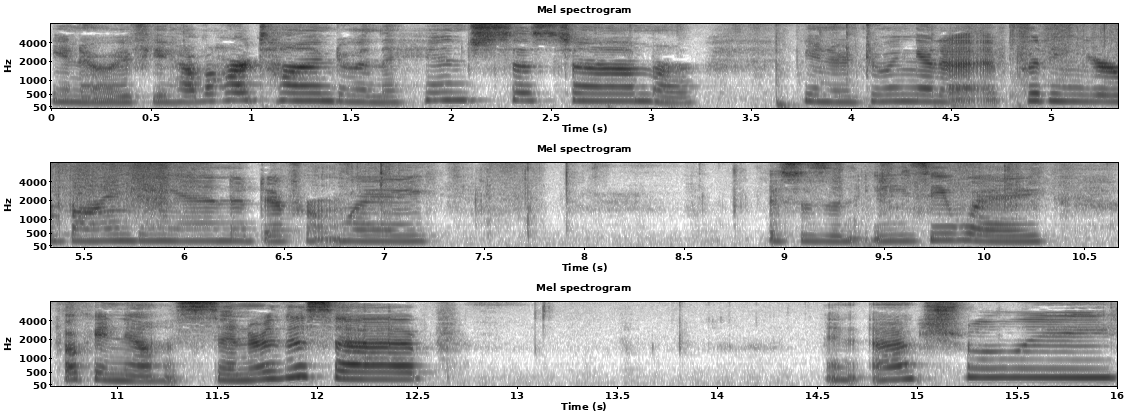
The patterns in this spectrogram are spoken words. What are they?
you know, if you have a hard time doing the hinge system or, you know, doing it, a, putting your binding in a different way. This is an easy way. Okay, now center this up. And actually,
